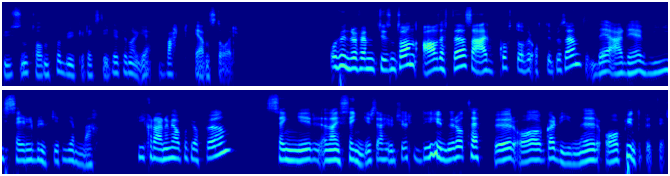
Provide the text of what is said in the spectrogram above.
000 tonn forbrukertekstiler til Norge hvert eneste år. Og 105 000 tonn, av dette så er godt over 80% det er det vi selv bruker hjemme. De klærne vi har på kroppen, senger, nei, senger, sier jeg, unnskyld, dyner og tepper og gardiner og pynteputter.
